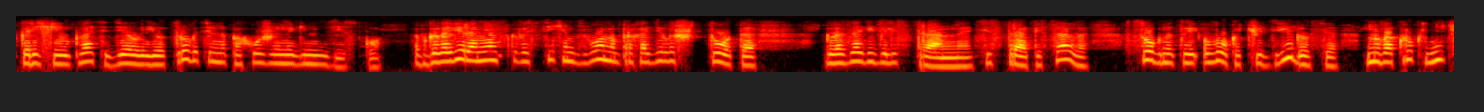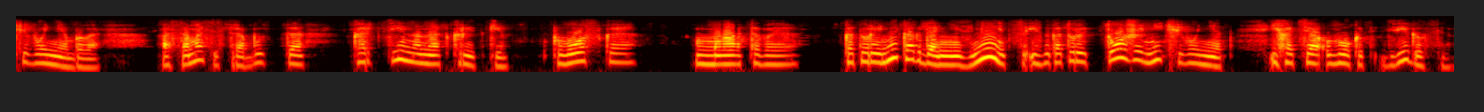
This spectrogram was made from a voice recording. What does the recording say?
в коричневом платье делал ее трогательно похожей на гимназистку. В голове Раменского с тихим звоном проходило что-то, Глаза видели странное. Сестра писала, согнутый локоть чуть двигался, но вокруг ничего не было, а сама сестра будто картина на открытке, плоская, матовая, которая никогда не изменится и за которой тоже ничего нет, и хотя локоть двигался,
